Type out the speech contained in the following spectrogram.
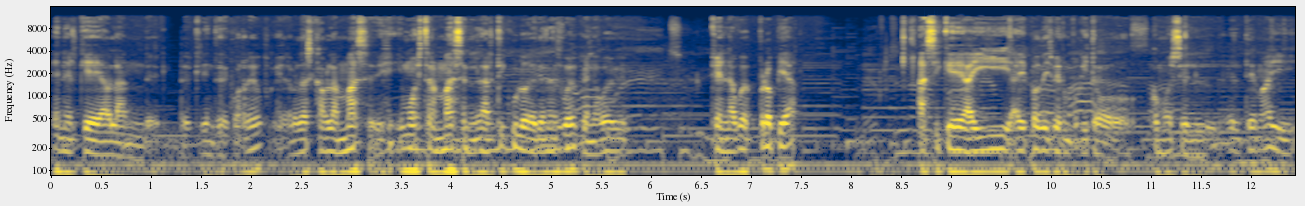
en el que hablan del cliente de correo, porque la verdad es que hablan más y muestran más en el artículo de Web que en la web, que en la web propia. Así que ahí, ahí podéis ver un poquito cómo es el, tema y,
